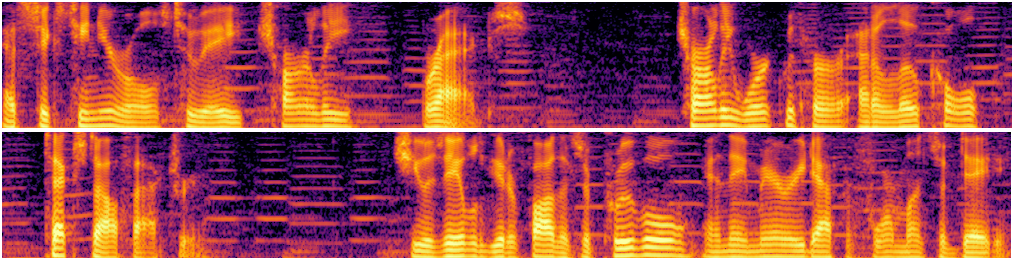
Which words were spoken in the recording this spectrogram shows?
at 16 years old to a Charlie Braggs. Charlie worked with her at a local textile factory. She was able to get her father's approval, and they married after four months of dating.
